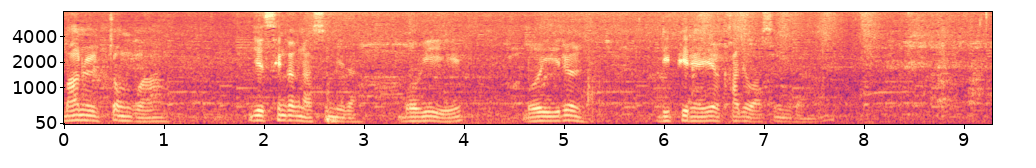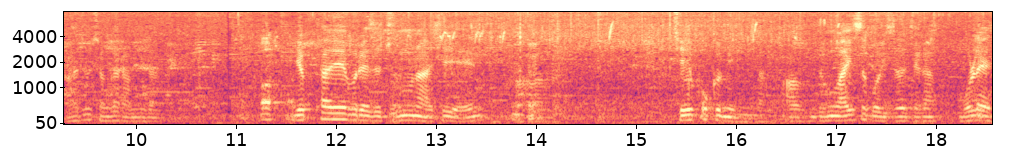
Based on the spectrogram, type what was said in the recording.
마늘종과 이제 생각났습니다. 머위, 머위를 리필하여 가져왔습니다. 아주 정갈합니다. 역타협을해서 주문하신 어, 제육볶음입니다. 아, 너무 맛있어 보이서 제가 몰래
